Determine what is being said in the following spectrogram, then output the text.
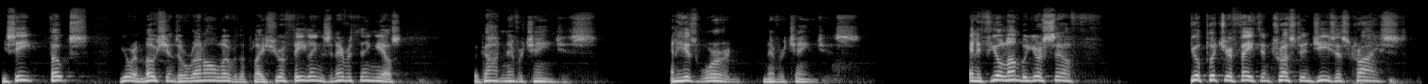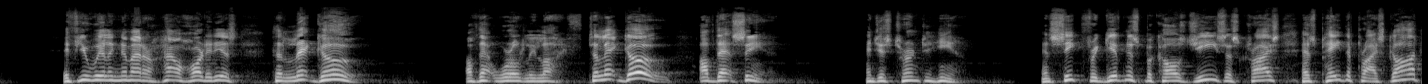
you see, folks, your emotions will run all over the place, your feelings and everything else, but God never changes. And His Word never changes. And if you'll humble yourself, if you'll put your faith and trust in Jesus Christ, if you're willing, no matter how hard it is, to let go of that worldly life, to let go of that sin and just turn to Him and seek forgiveness because Jesus Christ has paid the price. God,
